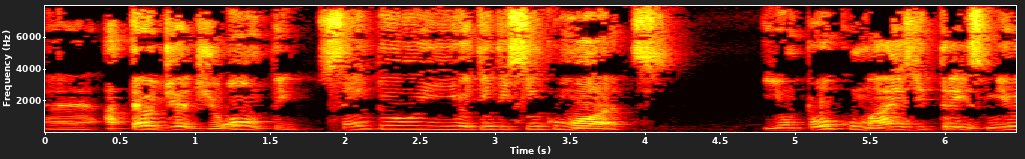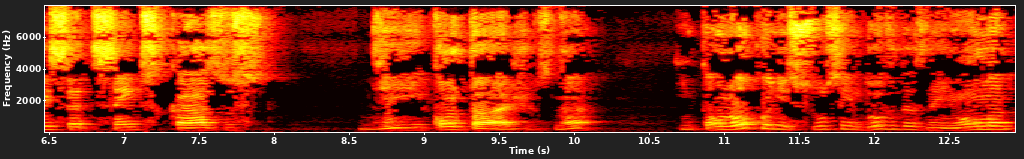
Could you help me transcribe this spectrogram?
é, até o dia de ontem, 185 mortes e um pouco mais de 3.700 casos de contágios. Né? Então, no Cone Sul, sem dúvidas nenhuma,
